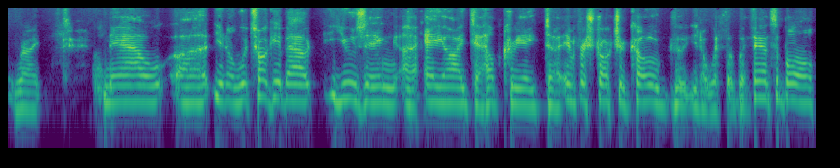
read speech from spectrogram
Right. Now, uh, you know, we're talking about using uh, AI to help create uh, infrastructure code, you know, with with Ansible.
